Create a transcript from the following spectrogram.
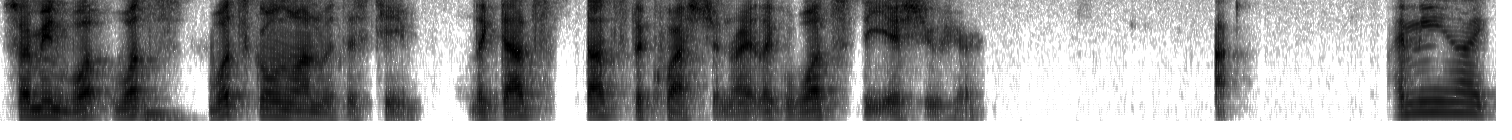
So I mean, what what's what's going on with this team? Like that's that's the question, right? Like, what's the issue here? I mean, like,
